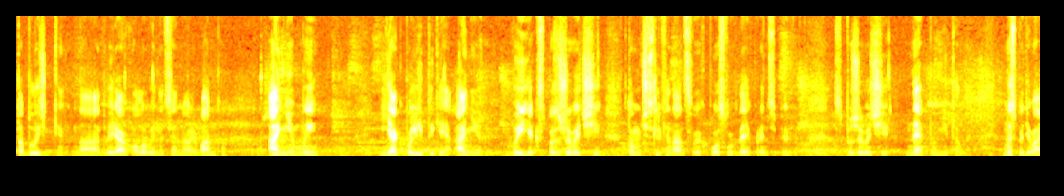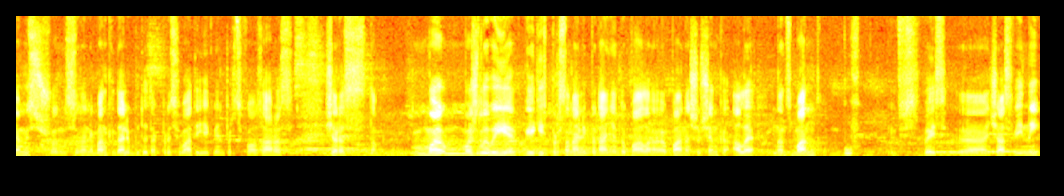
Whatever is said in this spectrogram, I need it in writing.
таблички на дверях голови Національного банку, ані ми, як політики, ані ви, як споживачі, в тому числі фінансових послуг, де в принципі споживачі не помітили. Ми сподіваємось, що Національний банк далі буде так працювати, як він працював зараз. Ще раз там мо- можливо, є якісь персональні питання до пана, Шевченка, але Нацбанк був весь е, час війни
